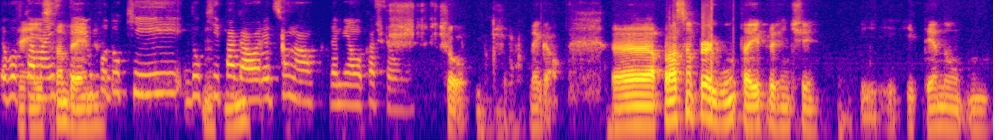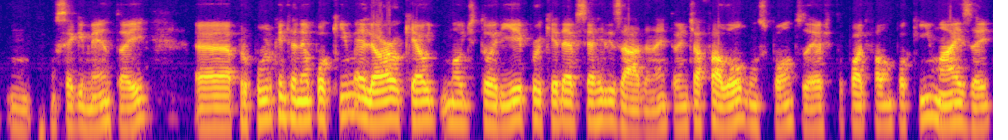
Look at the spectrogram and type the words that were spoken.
eu vou ficar mais também, tempo né? do que do que uhum. pagar a hora adicional da minha alocação. Né? Show, show, legal. Uh, a próxima pergunta aí para a gente ir, ir tendo um, um, um, segmento aí, uh, ah, para o público entender um pouquinho melhor o que é uma auditoria e por que deve ser realizada, né? Então a gente já falou alguns pontos aí, acho que tu pode falar um pouquinho mais aí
